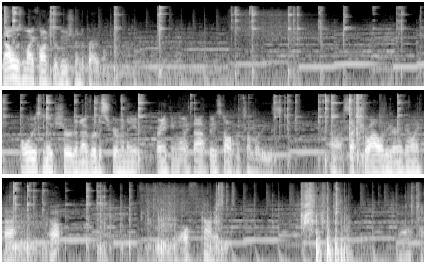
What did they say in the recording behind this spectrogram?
That was my contribution to Pride Month. always make sure to never discriminate or anything like that based off of somebody's uh, sexuality or anything like that. Oh. Wolf got it. Okay.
